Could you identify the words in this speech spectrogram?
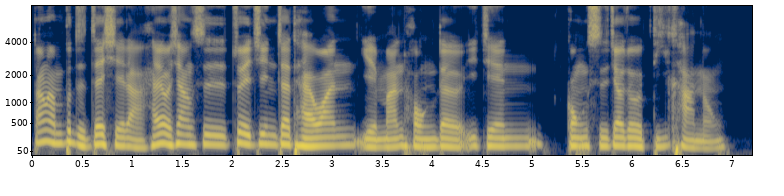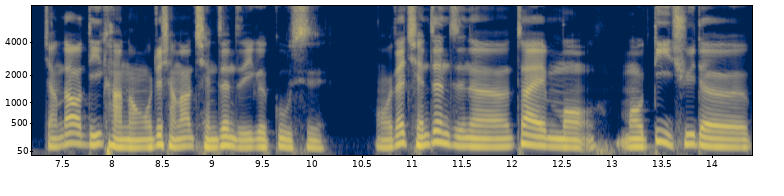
当然不止这些啦，还有像是最近在台湾也蛮红的一间。公司叫做迪卡侬。讲到迪卡侬，我就想到前阵子一个故事。我在前阵子呢，在某某地区的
